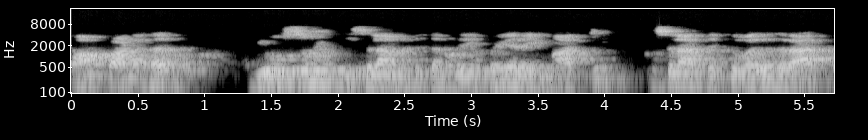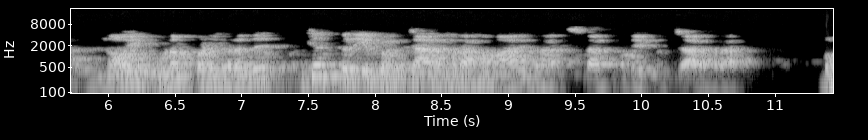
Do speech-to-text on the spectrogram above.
பாப்பாளர் யூசுப் இஸ்லாம் என்று தன்னுடைய பெயரை மாற்றி இஸ்லாத்துக்கு வருகிறார். நோய் குணப்படுகிறது. மிகப்பெரிய பிரச்சாரகராக மாறுகிறார் இஸ்லாத்தினுடைய பிரச்சாரகராக. இப்போ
